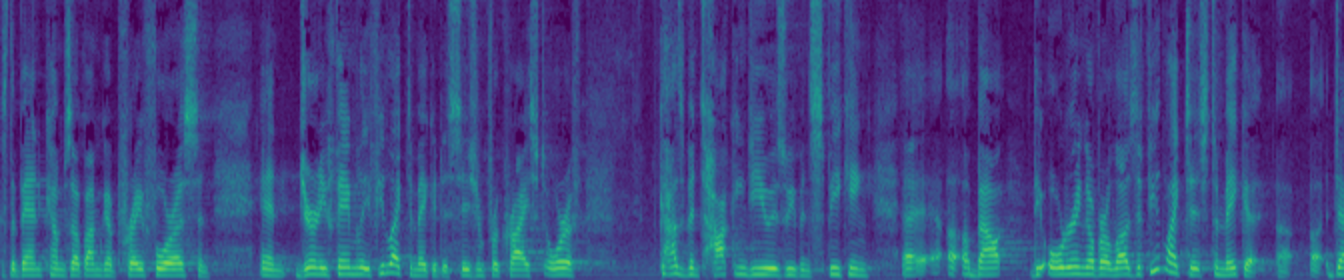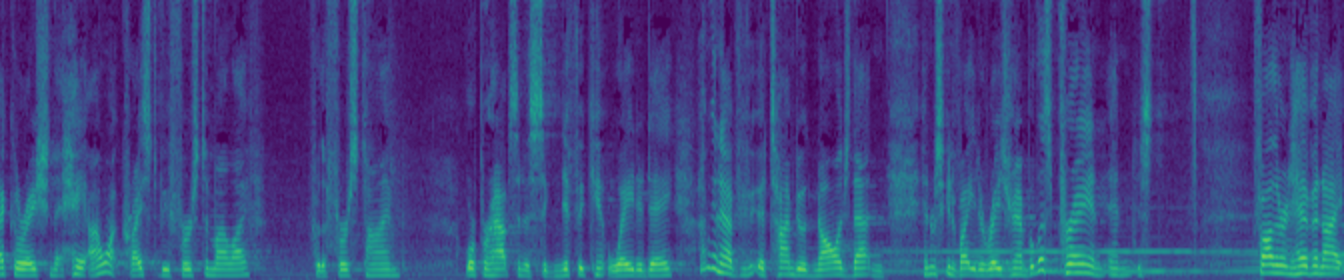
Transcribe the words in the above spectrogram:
As the band comes up, I'm going to pray for us. And, and Journey family, if you'd like to make a decision for Christ, or if God's been talking to you as we've been speaking uh, about the ordering of our loves, if you'd like to, to make a, a, a declaration that, hey, I want Christ to be first in my life for the first time, or perhaps in a significant way today, I'm going to have a time to acknowledge that. And, and I'm just going to invite you to raise your hand. But let's pray and, and just, Father in heaven, I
